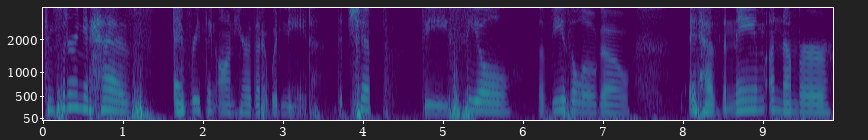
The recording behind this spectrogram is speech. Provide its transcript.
considering it has everything on here that it would need. The chip, the seal, the Visa logo, it has the name, a number,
